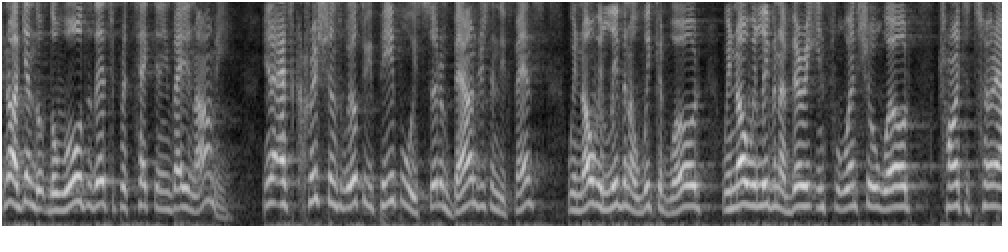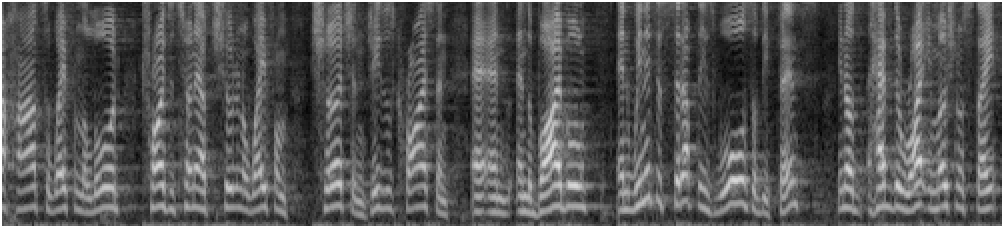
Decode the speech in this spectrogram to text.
You know, again, the, the walls are there to protect an invading army. You know, as Christians, we ought to be people with certain boundaries and defense. We know we live in a wicked world. We know we live in a very influential world, trying to turn our hearts away from the Lord, trying to turn our children away from church and Jesus Christ and, and, and the Bible. And we need to set up these walls of defense, you know, have the right emotional state.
